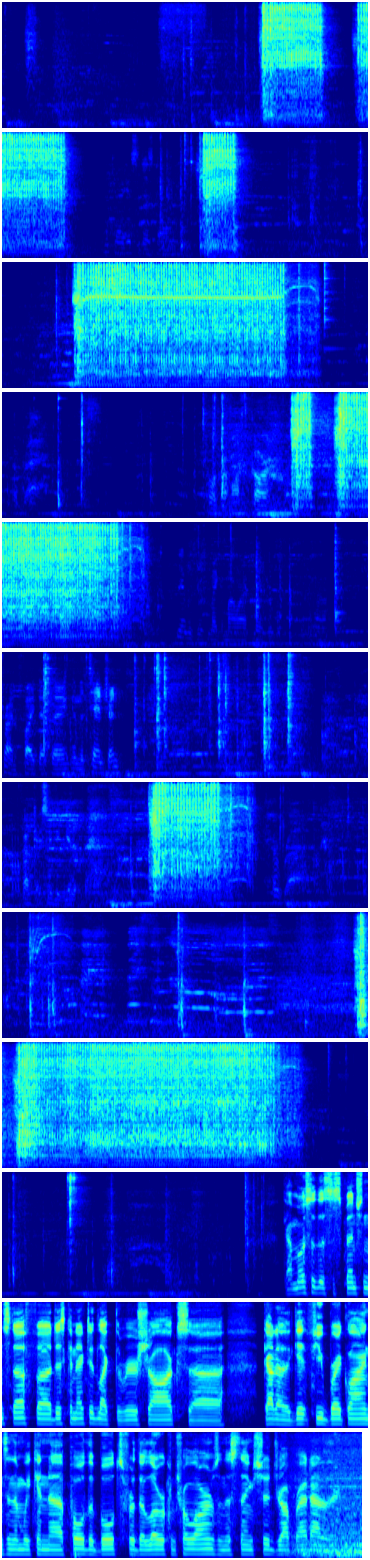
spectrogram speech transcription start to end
Uh-huh. trying to fight that thing and the tension. Okay, see if you can get it. All right. Got most of the suspension stuff uh, disconnected, like the rear shocks, uh, Got to get a few brake lines and then we can uh, pull the bolts for the lower control arms and this thing should drop right out of there.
